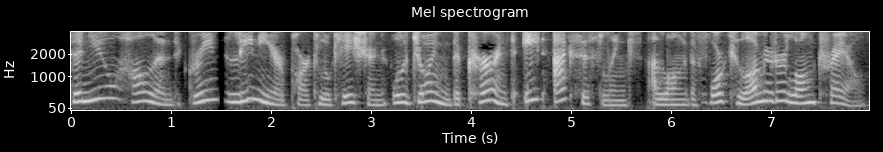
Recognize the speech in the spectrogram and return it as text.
The new Holland Green Linear Park location will join the current eight access links along the 4 kilometer long trail,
